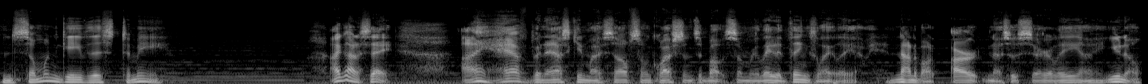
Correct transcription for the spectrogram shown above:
And someone gave this to me. I gotta say, I have been asking myself some questions about some related things lately. I mean, not about art necessarily, I mean, you know,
